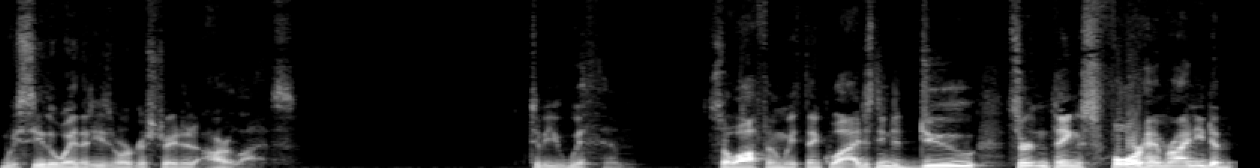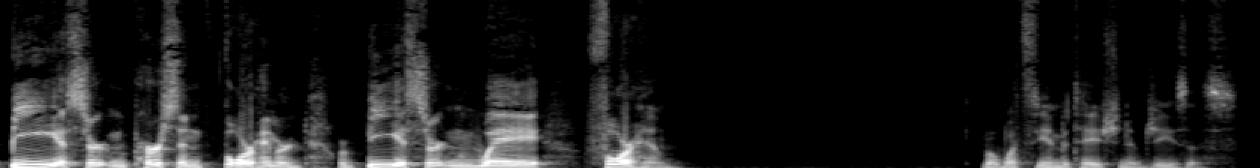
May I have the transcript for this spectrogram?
we see the way that He's orchestrated our lives to be with Him. So often we think, well, I just need to do certain things for Him, or I need to be a certain person for Him, or, or be a certain way for Him. But what's the invitation of Jesus?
